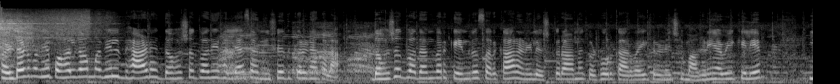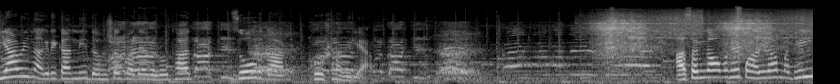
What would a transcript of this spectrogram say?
फलटणमध्ये पहलगाममधील भ्याड दहशतवादी हल्ल्याचा निषेध करण्यात आला. दहशतवाद्यांवर केंद्र सरकार आणि लष्करानं कठोर कारवाई करण्याची मागणी यावेळी केली आहे. यावेळी नागरिकांनी दहशतवाद्याविरोधात जोरदार घोषणा दिल्या. आसनगावमध्ये पहलगाममधील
